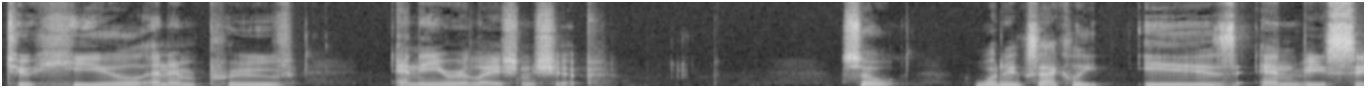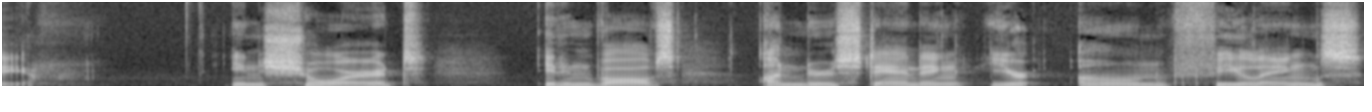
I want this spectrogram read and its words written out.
to heal and improve any relationship. So, what exactly is NVC? In short, it involves understanding your own feelings,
